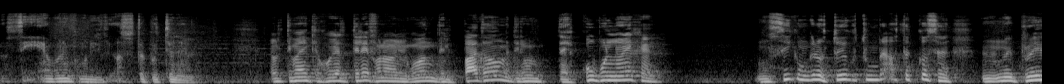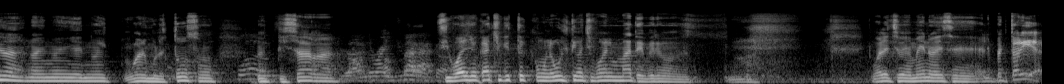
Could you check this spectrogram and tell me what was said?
No sé, me ponen como nervioso estas cuestiones. La última vez que jugué al teléfono, el weón del pato me tiró un escupo en la oreja. No sé, como que no estoy acostumbrado a estas cosas. No, hay pruebas, no hay, no hay, no hay lugares no hay pizarra. Si igual yo cacho que esto es como la última chupada del mate, pero... mm, Igual echo de menos ese... la inspectoría.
